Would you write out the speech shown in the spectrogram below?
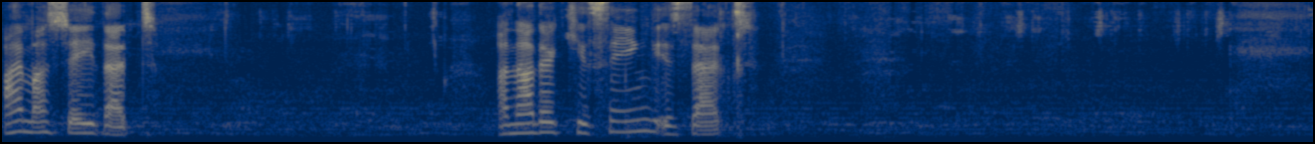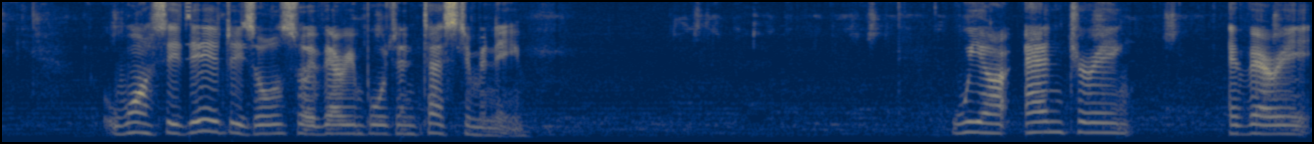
I must say that another key thing is that what he did is also a very important testimony. We are entering a very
